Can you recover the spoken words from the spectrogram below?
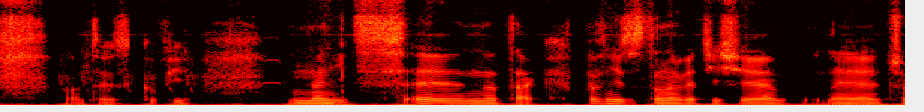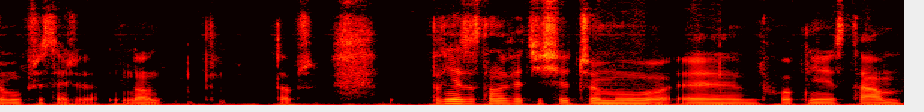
On to jest kupi. No nic, yy, no tak, pewnie zastanawiacie się, yy, czemu przystań, że no Dobrze. Pewnie zastanawiacie się, czemu chłop nie jest tam,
